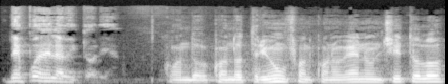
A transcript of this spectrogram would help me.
después de la victoria. Cuando, cuando triunfan, cuando ganan un título,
